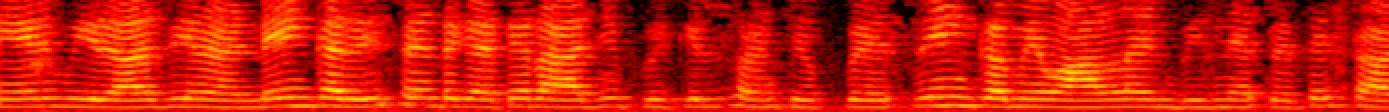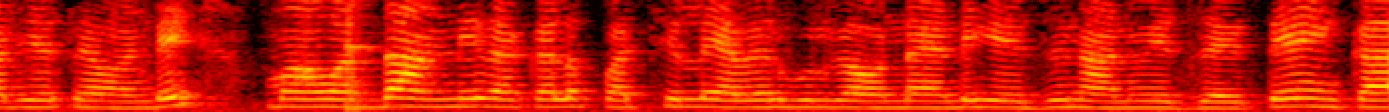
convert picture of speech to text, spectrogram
నేను మీ రాజీనండి ఇంకా రీసెంట్గా అయితే రాజీ పికిల్స్ అని చెప్పేసి ఇంకా మేము ఆన్లైన్ బిజినెస్ అయితే స్టార్ట్ చేసామండి. మా వద్ద అన్ని రకాల పచ్చళ్ళు అవైలబుల్గా ఉన్నాయండి. వెజ్ నాన్ వెజ్ అయితే ఇంకా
